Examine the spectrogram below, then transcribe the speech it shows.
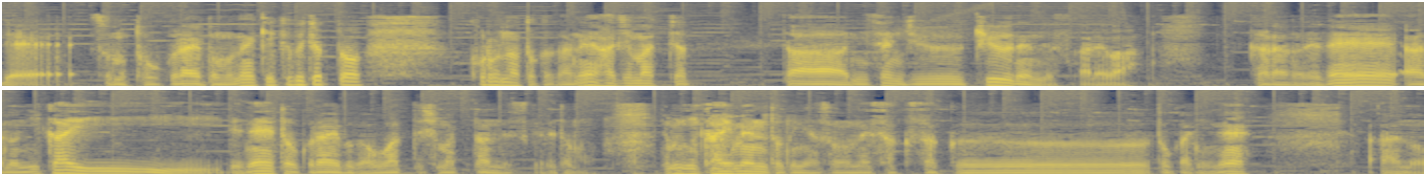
で、そのトークライブもね、結局ちょっとコロナとかがね、始まっちゃった2019年ですか、あれは。からでね、あの2回でね、トークライブが終わってしまったんですけれども、でも2回目の時にはそのね、サクサクとかにね、あの、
